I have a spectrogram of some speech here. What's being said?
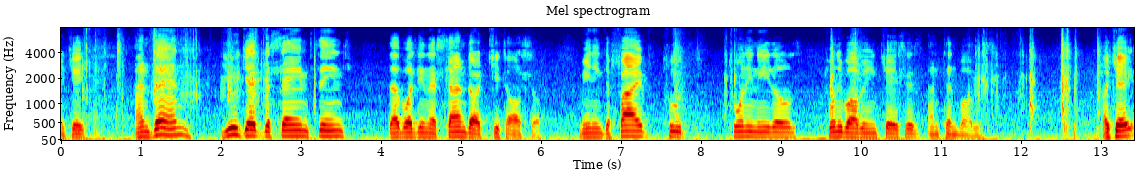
Okay, and then you get the same thing that was in a standard kit also, meaning the five foot, 20 needles, 20 bobbin cases, and 10 bobbins. Okay,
